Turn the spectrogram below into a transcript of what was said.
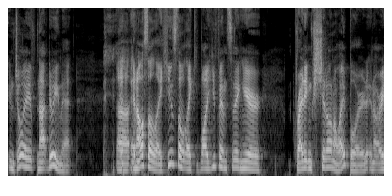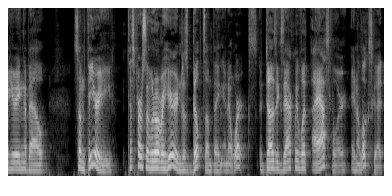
Enjoy not doing that." Uh, and also, like he's the like while you've been sitting here writing shit on a whiteboard and arguing about some theory, this person went over here and just built something and it works. It does exactly what I asked for and it looks good.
